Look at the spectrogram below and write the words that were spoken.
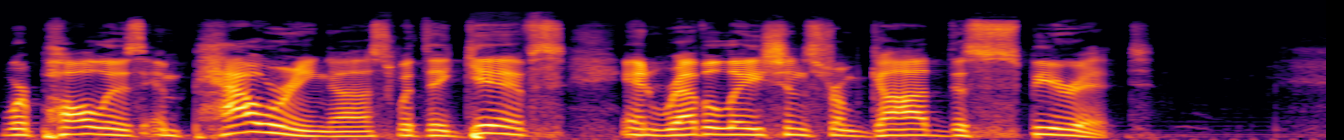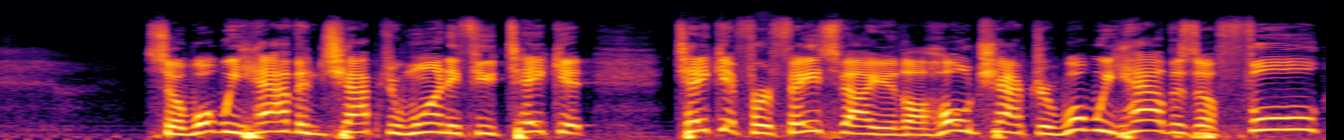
where Paul is empowering us with the gifts and revelations from God the Spirit. So, what we have in chapter 1, if you take it take it for face value, the whole chapter, what we have is a full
